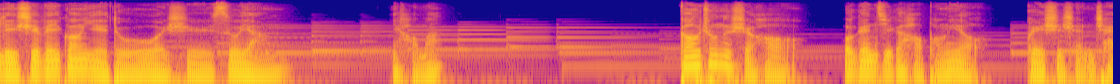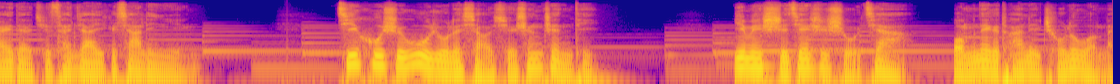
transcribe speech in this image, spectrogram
里是微光夜读，我是苏阳，你好吗？高中的时候，我跟几个好朋友鬼使神差的去参加一个夏令营，几乎是误入了小学生阵地。因为时间是暑假，我们那个团里除了我们，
